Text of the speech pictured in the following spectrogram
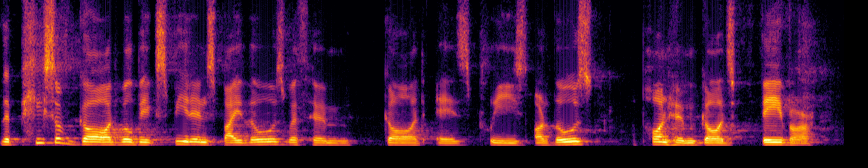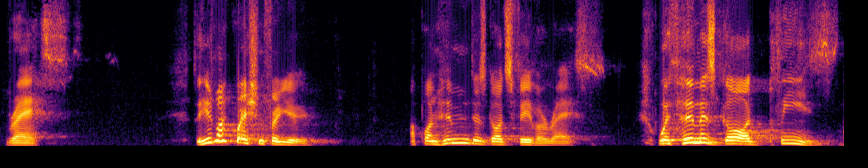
the peace of God will be experienced by those with whom God is pleased, or those upon whom God's favor rests. So here's my question for you Upon whom does God's favor rest? With whom is God pleased?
